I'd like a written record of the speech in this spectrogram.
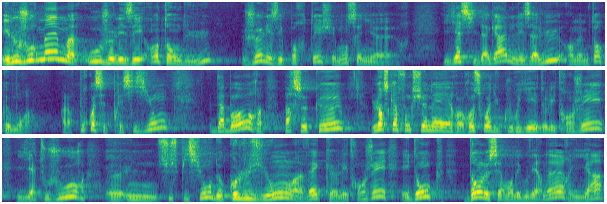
et le jour même où je les ai entendues, je les ai portés chez Monseigneur. Yassidagan les a lus en même temps que moi. Alors pourquoi cette précision? D'abord parce que lorsqu'un fonctionnaire reçoit du courrier de l'étranger, il y a toujours euh, une suspicion de collusion avec l'étranger. Et donc, dans le serment des gouverneurs, il y a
